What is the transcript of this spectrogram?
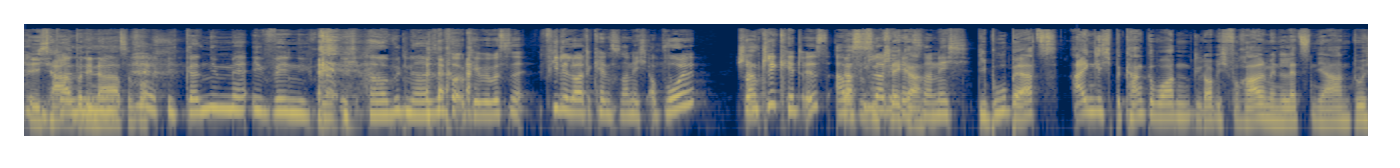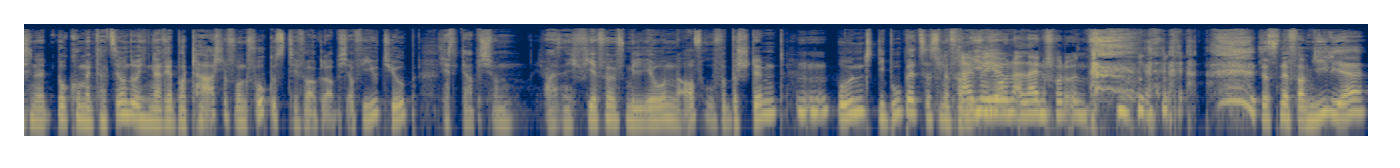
Ich, habe kann die Nase voll. Ich kann nicht mehr, ich will nicht mehr, ich habe die Nase voll. Okay, wir müssen, viele Leute kennen es noch nicht, obwohl schon ein Das- Klick-Hit ist, aber ist viele ein Leute kennen es noch nicht. Die Buberts, eigentlich bekannt geworden, glaube ich, vor allem in den letzten Jahren durch eine Dokumentation, durch eine Reportage von Focus TV, glaube ich, auf YouTube. Die hat, glaube ich, schon, ich weiß nicht, vier, fünf Millionen Aufrufe bestimmt. Und die Buberts ist eine Drei Familie. Millionen alleine von uns. Das ist eine Familie,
